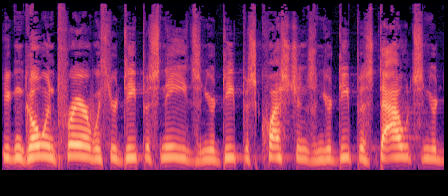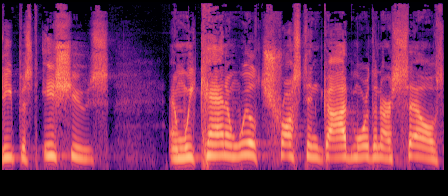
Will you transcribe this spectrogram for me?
You can go in prayer with your deepest needs and your deepest questions and your deepest doubts and your deepest issues. And we can and will trust in God more than ourselves.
